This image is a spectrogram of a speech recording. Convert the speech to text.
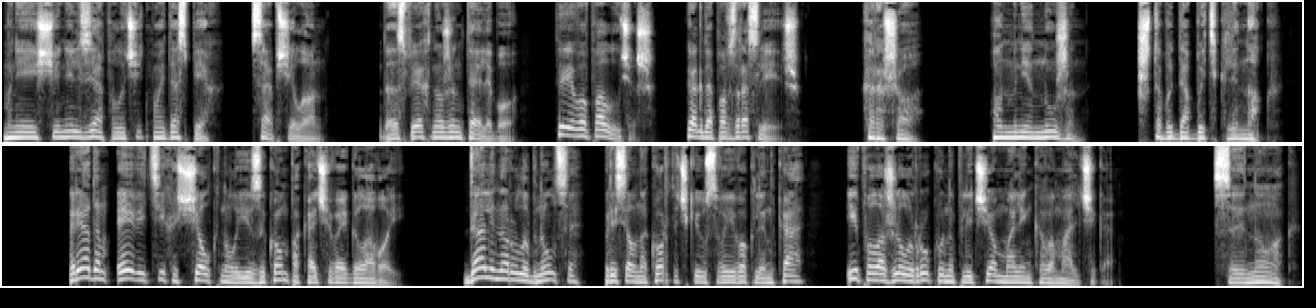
мне еще нельзя получить мой доспех», — сообщил он. «Доспех нужен Телебу. Ты его получишь, когда повзрослеешь». «Хорошо», он мне нужен, чтобы добыть клинок. Рядом Эви тихо щелкнула языком, покачивая головой. Далинор улыбнулся, присел на корточки у своего клинка и положил руку на плечо маленького мальчика. «Сынок,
